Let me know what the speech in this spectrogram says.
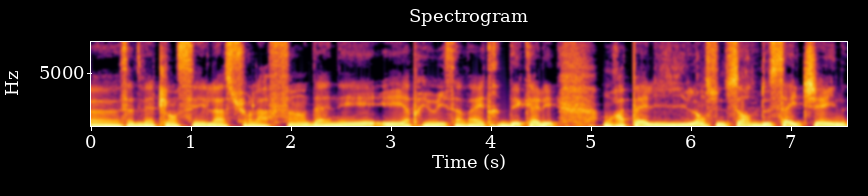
Euh, ça devait être lancé là sur la fin d'année et a priori ça va être décalé. On rappelle, il lance une sorte de sidechain,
